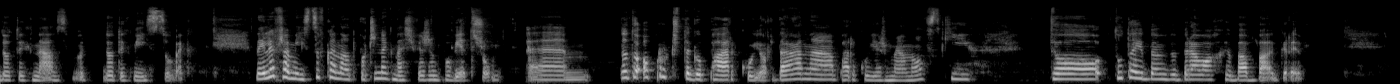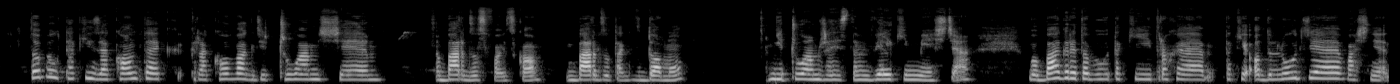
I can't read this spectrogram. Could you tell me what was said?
do tych nazw, do tych miejscówek. Najlepsza miejscówka na odpoczynek na świeżym powietrzu. No to oprócz tego parku Jordana, parku Jerzmianowskich, to tutaj bym wybrała chyba Bagry. to był taki zakątek Krakowa, gdzie czułam się bardzo swojsko, bardzo tak w domu. Nie czułam, że jestem w wielkim mieście, bo Bagry to był taki trochę takie odludzie, właśnie,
